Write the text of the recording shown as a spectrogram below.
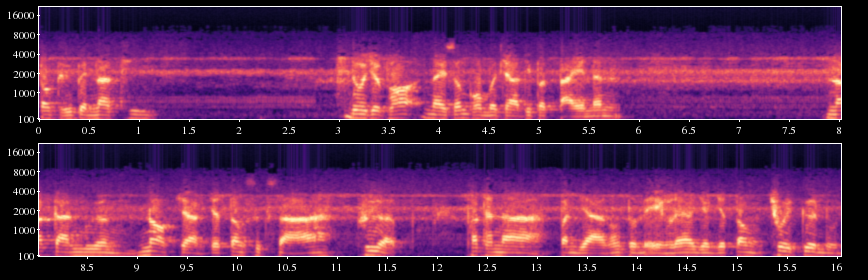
ต้องถือเป็นหน้าที่ โดยเฉพาะในสังคมประชาธิปไตยนั้น นักการเมืองนอกจากจะต้องศึกษาเพื่อ พัฒนาปัญญาของตนเองแล้วยังจะต้องช่วยเกื้อหนุน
